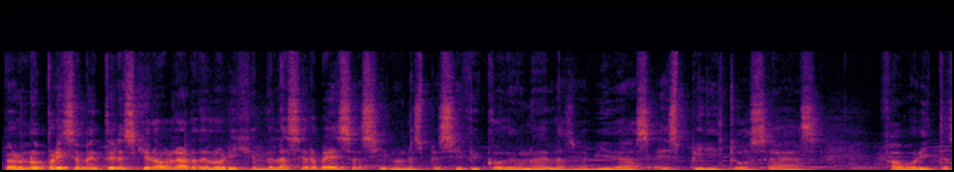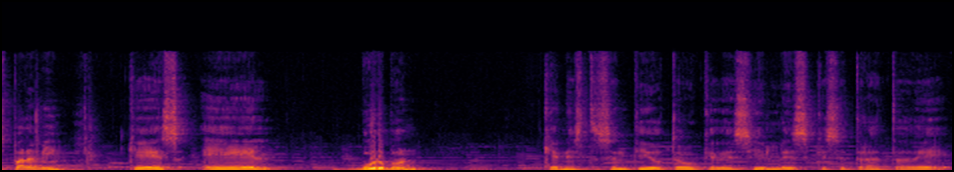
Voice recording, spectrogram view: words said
Pero no precisamente les quiero hablar del origen de la cerveza, sino en específico de una de las bebidas espirituosas favoritas para mí, que es el bourbon, que en este sentido tengo que decirles que se trata de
